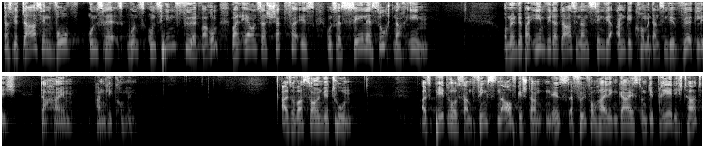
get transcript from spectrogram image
Dass wir da sind, wo, unsere, uns, uns hinführt. Warum? Weil er unser Schöpfer ist. Unsere Seele sucht nach ihm. Und wenn wir bei ihm wieder da sind, dann sind wir angekommen. Dann sind wir wirklich daheim angekommen. Also was sollen wir tun? Als Petrus am Pfingsten aufgestanden ist, erfüllt vom Heiligen Geist und gepredigt hat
